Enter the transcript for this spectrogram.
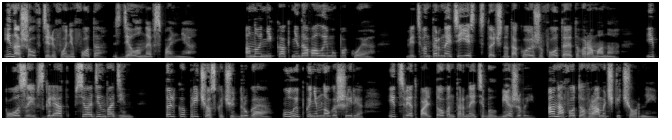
и нашел в телефоне фото, сделанное в спальне. Оно никак не давало ему покоя, ведь в интернете есть точно такое же фото этого романа. И поза, и взгляд — все один в один — только прическа чуть другая, улыбка немного шире, и цвет пальто в интернете был бежевый, а на фото в рамочке черный,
